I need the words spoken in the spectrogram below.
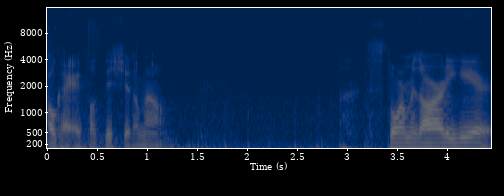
Okay, fuck this shit. I'm out. The storm is already here.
